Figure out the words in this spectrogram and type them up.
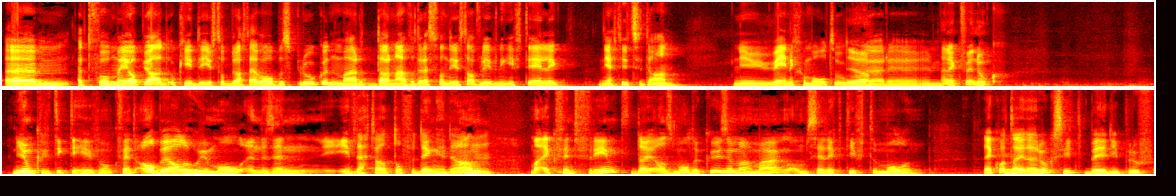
Ehm, het valt mij op, ja, oké, de eerste opdracht hebben we al besproken, maar daarna voor de rest van de eerste aflevering heeft hij eigenlijk niet echt iets gedaan. Nu weinig gemold ook. Ja. Daar, eh. En ik vind ook, niet om kritiek te geven, want ik vind al bij al een goede mol. In de zin, hij heeft echt wel toffe dingen gedaan. Mhm. Maar ik vind het vreemd dat je als mol de keuze mag maken om selectief te mollen. Lijkt wat dat je daar ook ziet bij die proef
